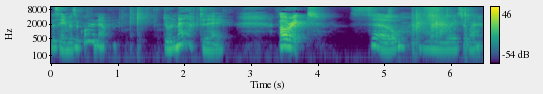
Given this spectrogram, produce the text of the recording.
the same as a quarter note. Doing math today. All right. So, my eraser went.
